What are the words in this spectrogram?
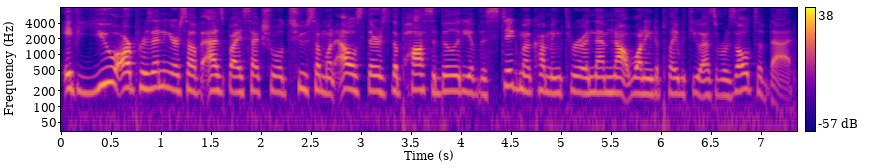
if you are presenting yourself as bisexual to someone else there's the possibility of the stigma coming through and them not wanting to play with you as a result of that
